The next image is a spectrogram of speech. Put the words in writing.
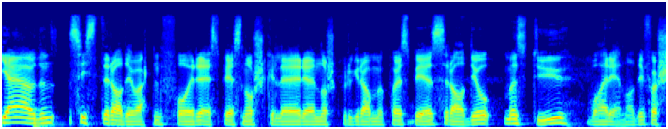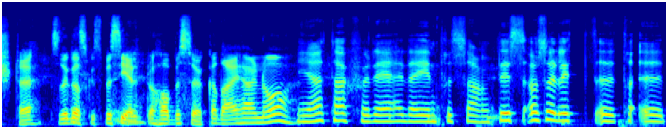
jeg er jo den siste radioverten for SBS Norsk, eller norskprogrammet på SBS Radio, mens du var en av de første. Så det er ganske spesielt å ha besøk av deg her nå. Ja, takk for det. Det er interessant. Det er også litt uh,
